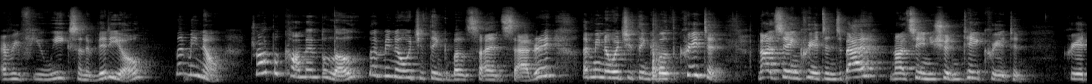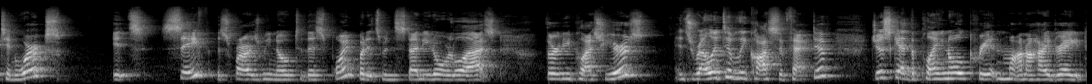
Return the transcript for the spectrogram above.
every few weeks in a video, let me know. Drop a comment below. Let me know what you think about Science Saturday. Let me know what you think about the creatine. Not saying creatine's bad. Not saying you shouldn't take creatine. Creatine works. It's safe as far as we know to this point, but it's been studied over the last 30 plus years. It's relatively cost effective. Just get the plain old creatine monohydrate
